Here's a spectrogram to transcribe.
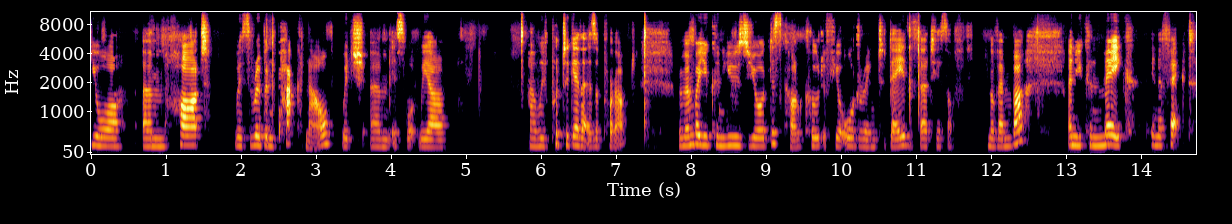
your um, heart with ribbon pack now, which um, is what we are uh, we've put together as a product. Remember, you can use your discount code if you're ordering today, the 30th of November, and you can make in effect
